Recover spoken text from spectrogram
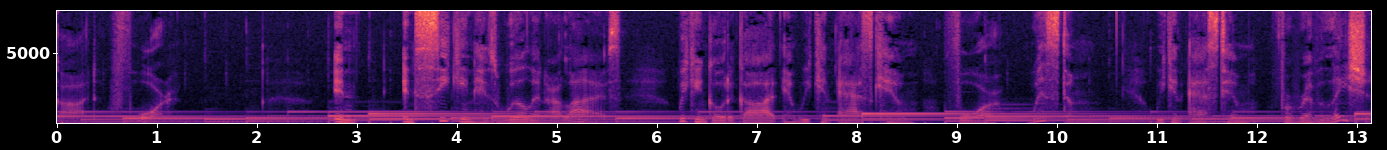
God for. In in seeking his will in our lives, we can go to God and we can ask him for wisdom. We can ask him for revelation.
